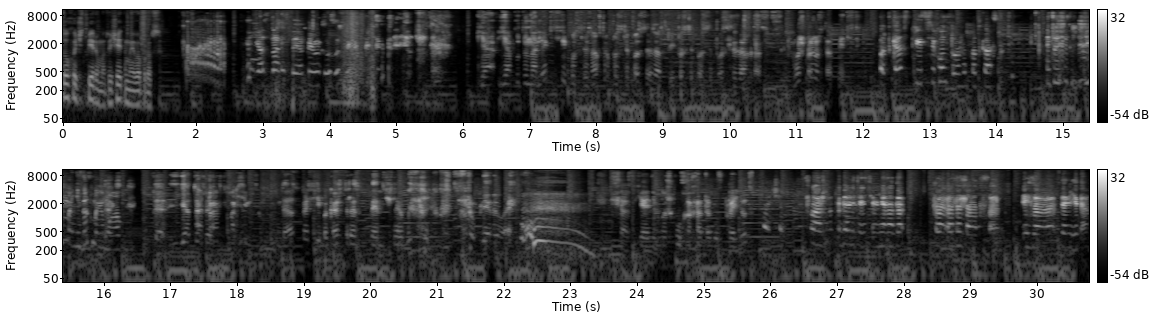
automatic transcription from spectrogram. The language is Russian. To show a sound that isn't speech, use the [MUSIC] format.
Кто хочет первым отвечать на мои вопросы? Я староста, я привыкла Я, я буду на лекции послезавтра, после-послезавтра и после-после-послезавтра. Можешь, пожалуйста, отметить? Подкаст 30 секунд тоже подкаст. Это Дима, анекдот моей мамы. Да, я тоже... Отправьте Максиму. Да, спасибо. Каждый раз, когда я начинаю [LAUGHS] мысль, проблемы. Сейчас я немножко ухахатову пройдет. Очень сложно. Подождите, мне надо Eso de vida.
